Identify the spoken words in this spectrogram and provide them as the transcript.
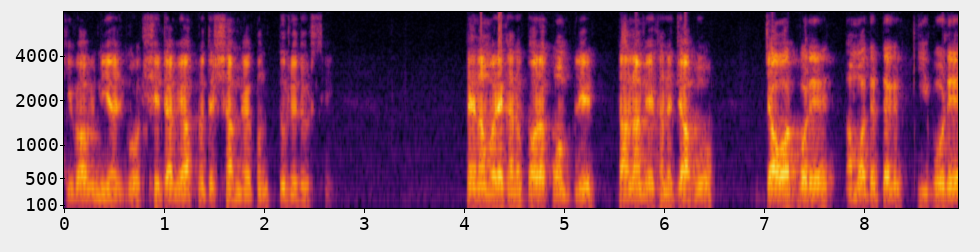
কীভাবে নিয়ে আসব, সেটা আমি আপনাদের সামনে এখন তুলে ধরছি। দেখেন আমার এখানে করা কমপ্লিট তাহলে আমি এখানে যাব। যাওয়ার পরে আমাদের দেখেন কিবোর্ডে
